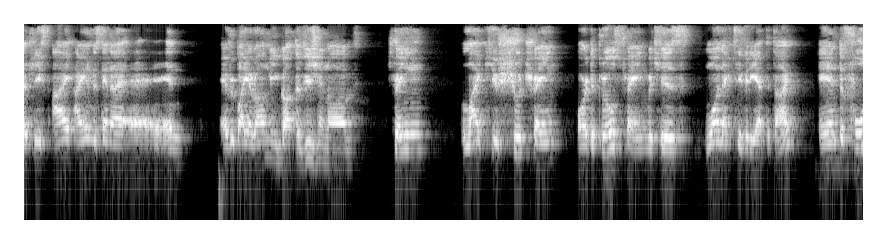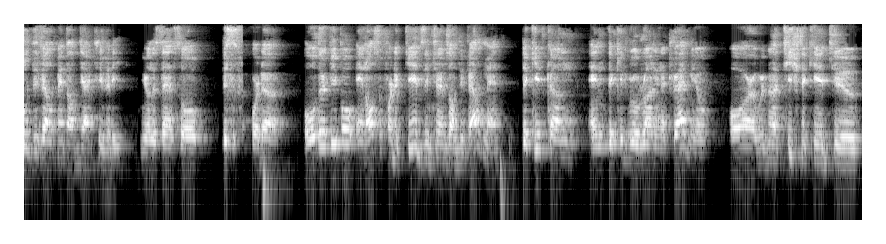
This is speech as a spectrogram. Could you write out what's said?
at least I, I understand, uh, and everybody around me got the vision of training like you should train or the pros train, which is one activity at a time and the full development of the activity. You understand? So this is for the older people and also for the kids in terms of development. The kid come and the kid will run in a treadmill or we're to teach the kid to,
